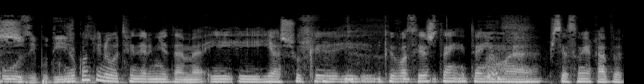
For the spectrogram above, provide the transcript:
Fu e budismo. eu continuo a defender a minha dama e, e- e acho que, e- que vocês têm, têm uma percepção errada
